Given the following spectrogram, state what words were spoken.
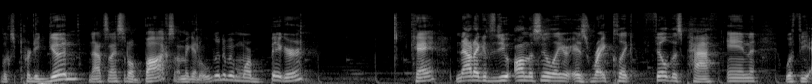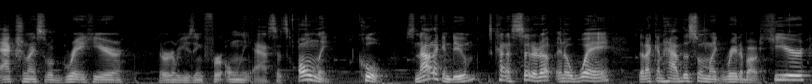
looks pretty good. Now it's a nice little box. I'll make it a little bit more bigger. Okay, now what I get to do on this new layer is right click, fill this path in with the actual nice little gray here that we're gonna be using for only assets only. Cool. So now what I can do is kind of set it up in a way that I can have this one like right about here.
